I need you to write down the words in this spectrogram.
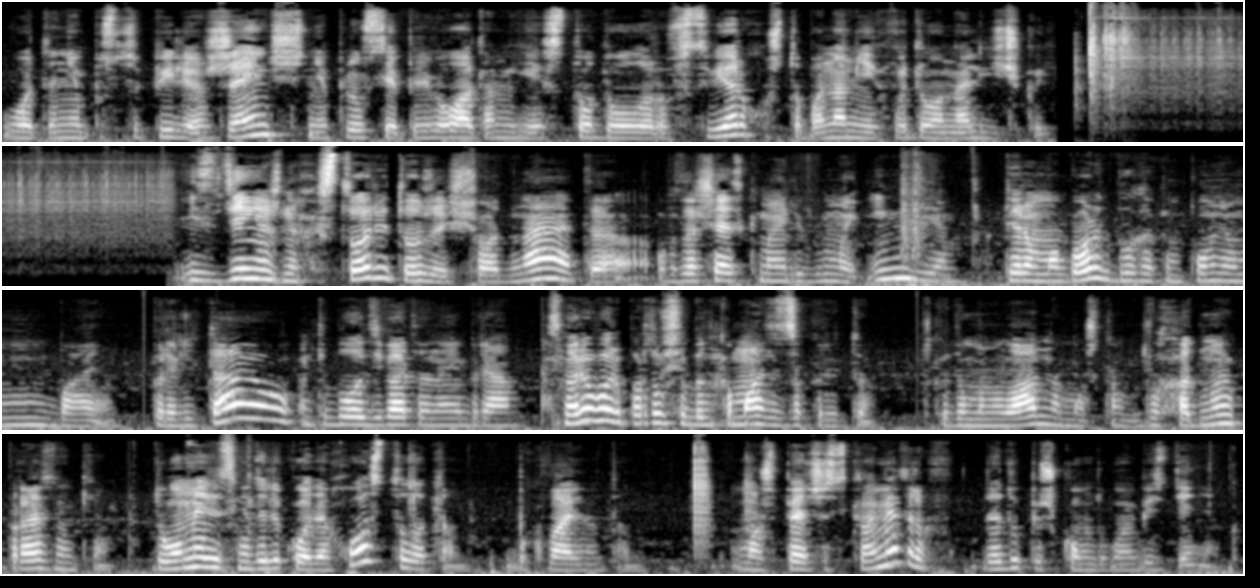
Вот они поступили женщине, плюс я перевела там ей 100 долларов сверху, чтобы она мне их выдала наличкой. Из денежных историй тоже еще одна. Это, возвращаясь к моей любимой Индии, первый мой город был, как мы помним, Мумбаи. Прилетаю, это было 9 ноября. Смотрю, в аэропорту все банкоматы закрыты. Я думаю, ну ладно, может там выходной, праздники. Думаю, у меня здесь недалеко до хостела, там буквально там может, 5-6 километров, дойду пешком, думаю, без денег.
